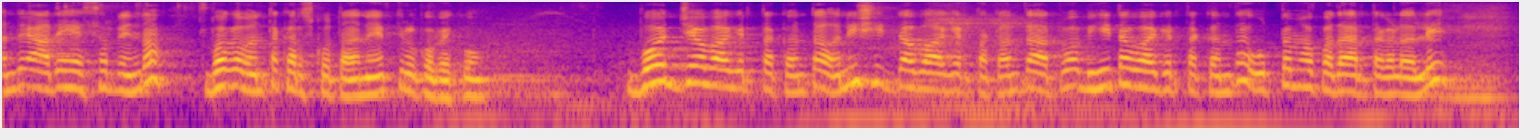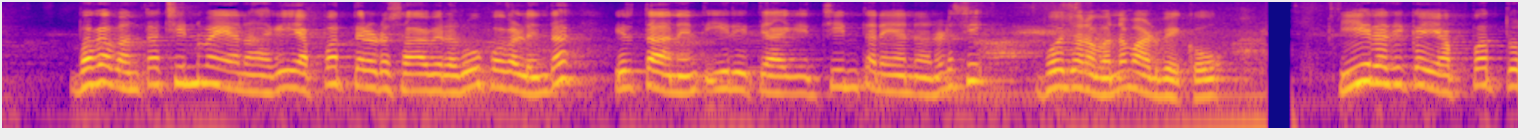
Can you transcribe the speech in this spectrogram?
ಅಂದರೆ ಅದೇ ಹೆಸರಿನಿಂದ ಭಗವಂತ ಕರೆಸ್ಕೊತಾನೆ ತಿಳ್ಕೊಬೇಕು. ಭೋಜ್ಯವಾಗಿರ್ತಕ್ಕಂಥ, ಅನಿಷಿದ್ಧವಾಗಿರ್ತಕ್ಕಂಥ ಅಥವಾ ವಿಹಿತವಾಗಿರ್ತಕ್ಕಂಥ ಉತ್ತಮ ಪದಾರ್ಥಗಳಲ್ಲಿ ಭಗವಂತ ಚಿನ್ಮಯನಾಗಿ ಎಪ್ಪತ್ತೆರಡು ಸಾವಿರ ರೂಪಗಳಿಂದ ಇರ್ತಾನೆ ಅಂತ ಈ ರೀತಿಯಾಗಿ ಚಿಂತನೆಯನ್ನು ನಡೆಸಿ ಭೋಜನವನ್ನು ಮಾಡಬೇಕು. ಈ ರದಿಕ ಎಪ್ಪತ್ತು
